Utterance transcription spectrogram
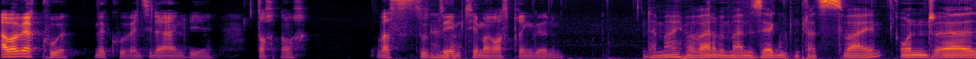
Aber wäre cool. Wäre cool, wenn sie da irgendwie doch noch was zu ja, dem Thema rausbringen würden. Dann mache ich mal weiter mit meinem sehr guten Platz 2. Und äh,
